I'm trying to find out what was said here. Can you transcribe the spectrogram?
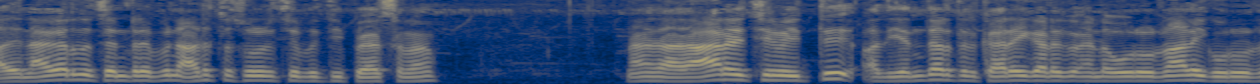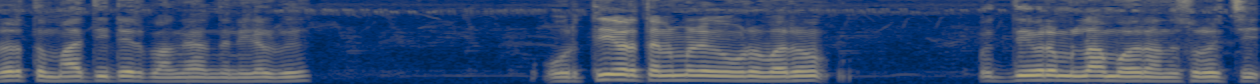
அது நகர்ந்து சென்ற பின் அடுத்த சுழற்சியை பற்றி பேசலாம். நான் அதை ஆராய்ச்சியில் வைத்து அது எந்த இடத்துல கரை கிடக்கும் என்ற ஒரு ஒரு நாளைக்கு ஒரு ஒரு இடத்த மாற்றிட்டே இருப்பாங்க அந்த நிகழ்வு. ஒரு தீவிரத்தன்மை ஒன்று வரும் ஒரு தீவிரம் இல்லாமல் வரும் அந்த சுழற்சி.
